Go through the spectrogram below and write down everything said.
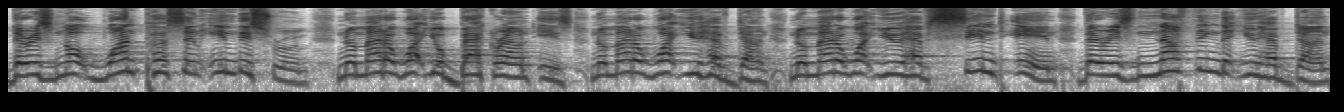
There is not one person in this room, no matter what your background is, no matter what you have done, no matter what you have sinned in, there is nothing that you have done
